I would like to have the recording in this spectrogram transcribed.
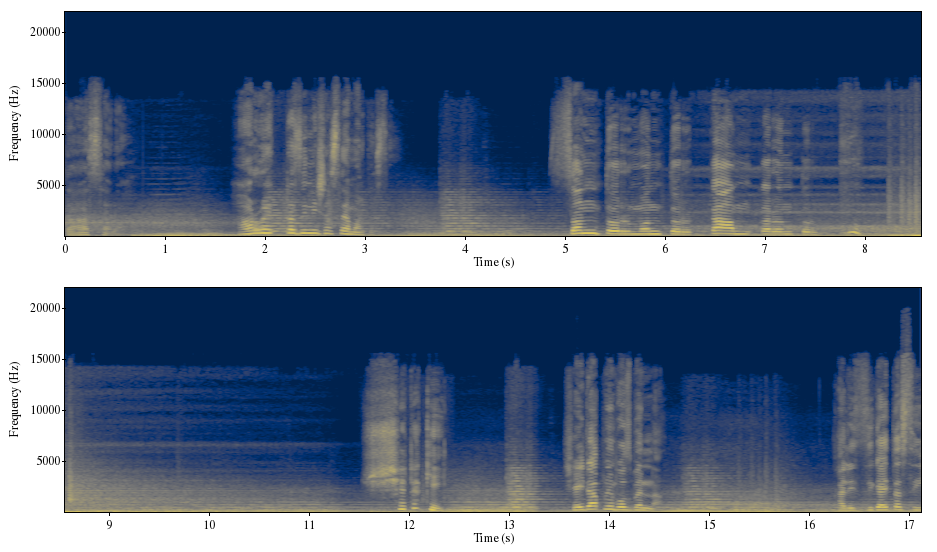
তাছাড়া আরও একটা জিনিস আছে আমার কাছে। সন্তর মন্তর কাম করন্তর। সেটা কি? সেইটা আপনি বুঝবেন না। খালি জিগাইতাছি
